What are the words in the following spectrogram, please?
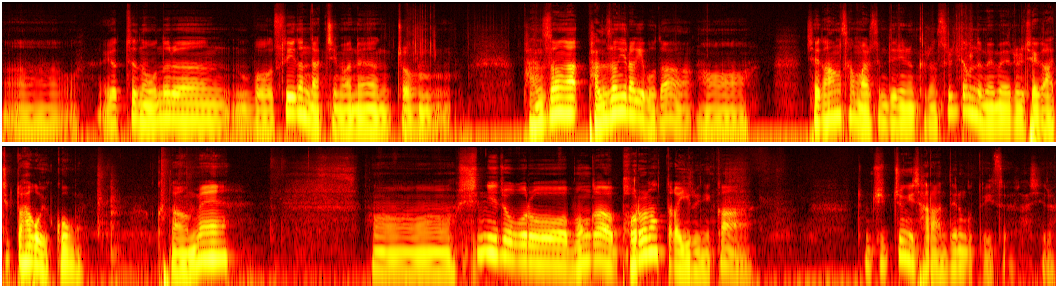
어, 여튼 오늘은 뭐 수익은 났지만은 좀 반성 반성이라기보다 어 제가 항상 말씀드리는 그런 쓸데없는 매매를 제가 아직도 하고 있고 그 다음에 어 심리적으로 뭔가 벌어놨다가 이러니까 좀 집중이 잘 안 되는 것도 있어요 사실은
